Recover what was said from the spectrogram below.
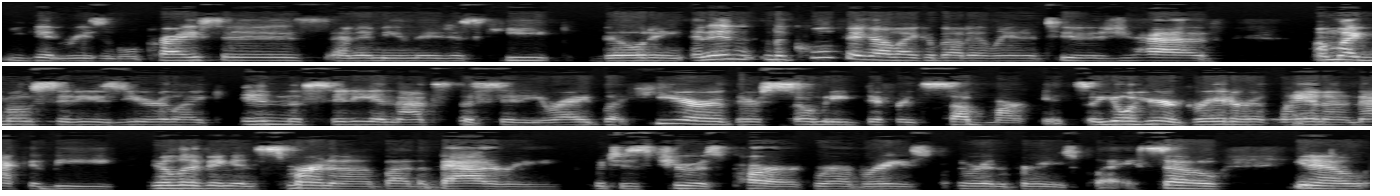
you get reasonable prices, and I mean, they just keep building. And then the cool thing I like about Atlanta too is you have unlike most cities, you're like in the city and that's the city, right? But here, there's so many different sub markets. So you'll hear Greater Atlanta, and that could be you're living in Smyrna by the Battery, which is Truist Park, where our Braves, where the Braves play. So you know,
